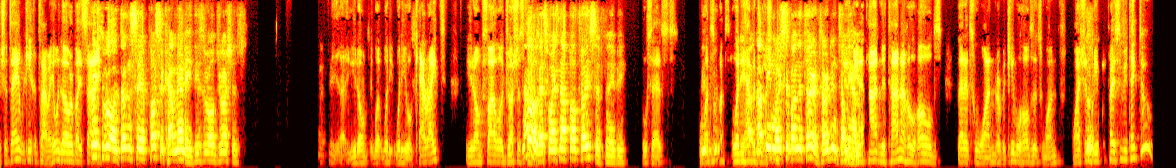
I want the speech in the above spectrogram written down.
Shatei Wikichatama. Here we go, everybody. First Side. of all, it doesn't say a pasuk how many. These are all drushes. Uh, you don't. What? What? What are you a Karaite? You don't follow Josh's. No, that's why it's not Baltaisif, maybe. who says. What's, what's, when you have a Not being Moisef on the Torah. Torah didn't tell me how many. the, Tana, the Tana who holds that it's one, or Kibu holds it's one. Why shouldn't it be place if you take two?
